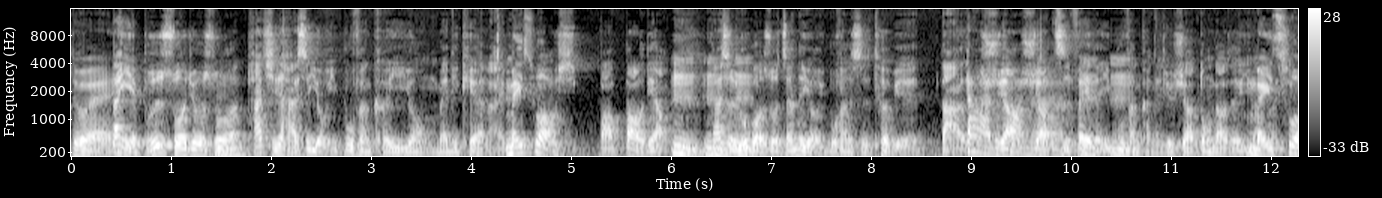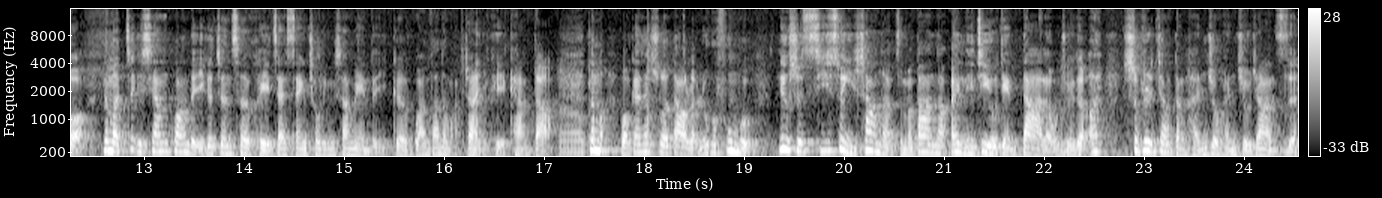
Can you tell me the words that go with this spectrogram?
对，但也不是说就是说它其实还是有一部分可以用 Medicare 来没错爆爆掉。嗯嗯。但是如果说真的有一部分是特别大需要需要自费的一部分，可能就需要动到这个。没错，那么这个相关的一个政策，可以在 Link 上面的一个官方的网站也可以看到。嗯那么我刚才说到了，如果父母六十七岁以上了怎么办呢？哎，年纪有点大了，我觉得嗯哎，是不是就要等很久很久这样子？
